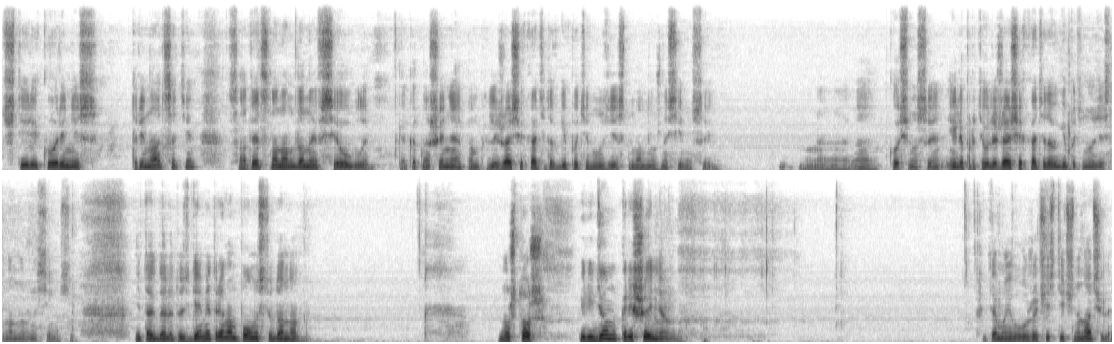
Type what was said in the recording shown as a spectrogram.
4. Корень из 13. Соответственно, нам даны все углы. Как отношение там, прилежащих катетов к гипотенузе, если нам нужны синусы косинусы или противолежащих катетов гипотенузе, если нам нужны синусы и так далее. То есть геометрия нам полностью дана. Ну что ж, перейдем к решению. Хотя мы его уже частично начали.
